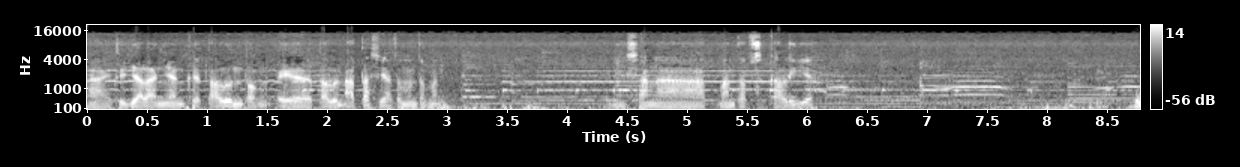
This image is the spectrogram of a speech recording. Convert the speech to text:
Nah itu jalan yang ke talun tong eh talun atas ya teman-teman. Ini sangat mantap sekali ya. Ini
